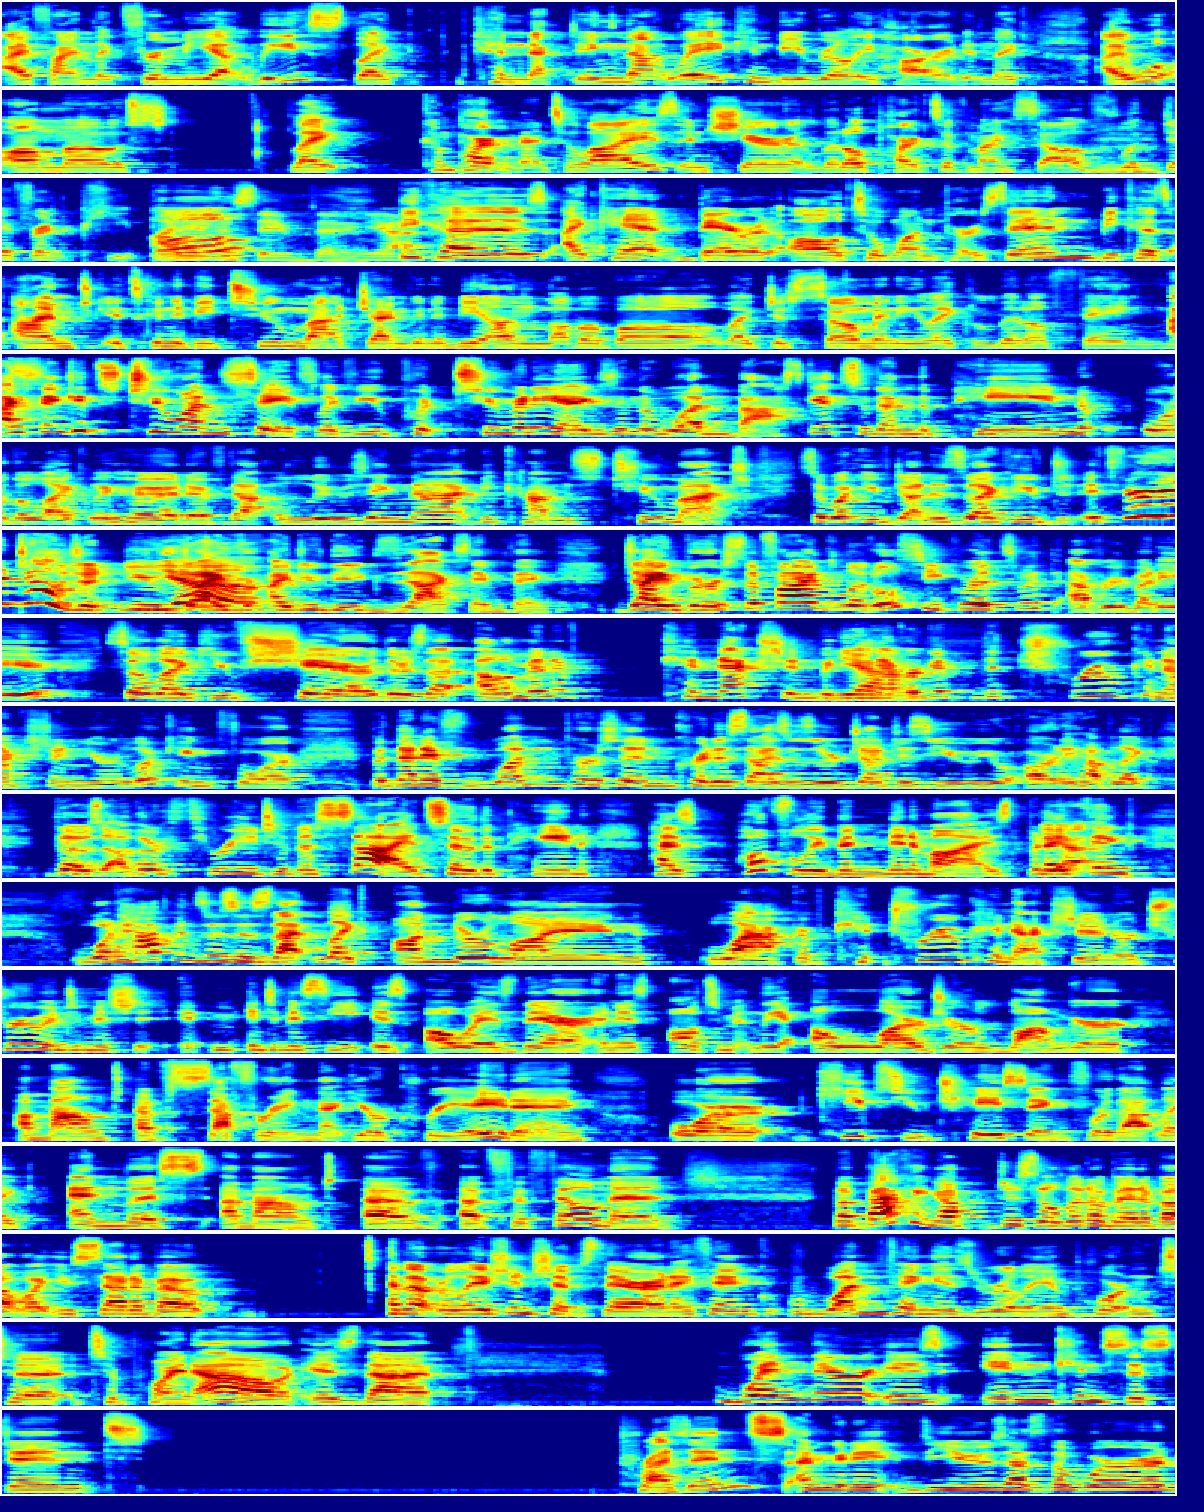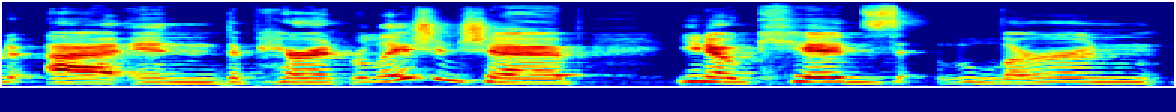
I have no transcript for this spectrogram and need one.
I find like for me at least, like connecting that way can be really hard. And like I will almost like compartmentalize and share little parts of myself with different people. Mm. I do the same thing. Yeah. Because I can't bear it all to one person because I'm it's going to be too much. I'm going to be unlovable, like just so many like little things. I think it's too unsafe. Like you put too many eggs in the one basket, so then the pain or the likelihood of that losing that becomes too much. So what you've done is like you've it's very intelligent. You Yeah. diver- I do the exact same thing. Diversified little secrets with everybody. So like you've shared. There's that element connection, but Yeah. you never get the true connection you're looking for. But then if one person criticizes or judges you, you already have like those other three to the side. So the pain has hopefully been minimized. But I think what happens is is that like underlying lack of co- true connection or true intimacy intimacy is always there and is ultimately a larger longer amount of suffering that you're creating or keeps you chasing for that like endless amount of of fulfillment but backing up just a little bit about what you said about about relationships there and i think one thing is really important to to point out is that when there is inconsistent presence i'm going to use as the word uh, in the parent relationship you know kids learn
